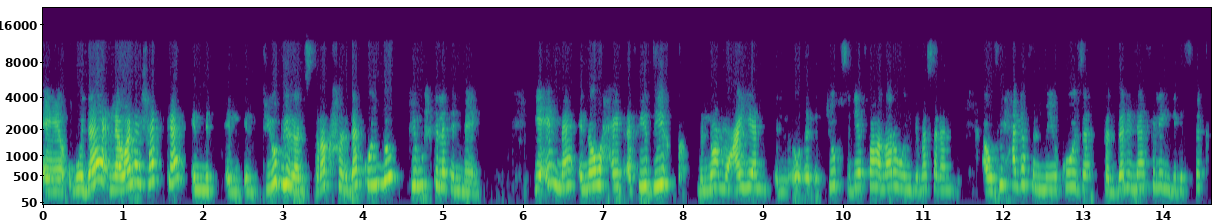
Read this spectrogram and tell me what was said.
آه وده لو أنا شاكة إن ال tubular structure ده كله فيه مشكلة ما. يا إما إن هو هيبقى فيه ضيق من نوع معين ال- tubes دي فيها narrowing مثلا أو في حاجة في ال mucosa فتبان إنها filling defect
